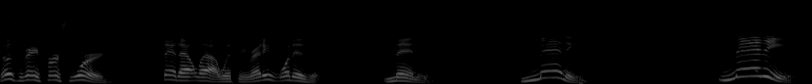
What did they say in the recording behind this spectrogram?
Notice the very first word. Say it out loud with me. Ready? What is it? Many. Many. Many.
